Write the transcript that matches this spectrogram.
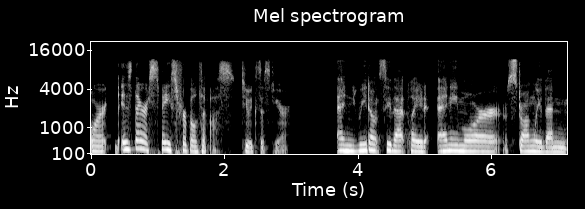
Or is there a space for both of us to exist here? And we don't see that played any more strongly than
